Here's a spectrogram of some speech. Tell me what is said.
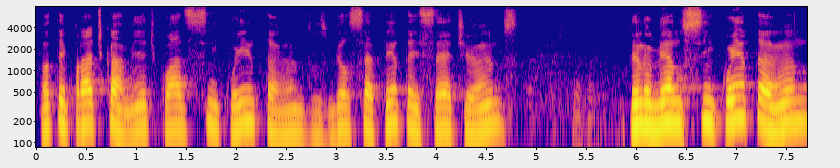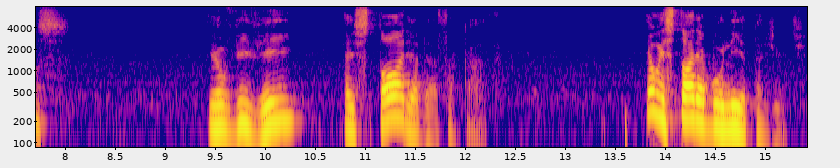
Então, tem praticamente quase 50 anos, dos meus 77 anos, pelo menos 50 anos eu vivi a história dessa casa. É uma história bonita, gente.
